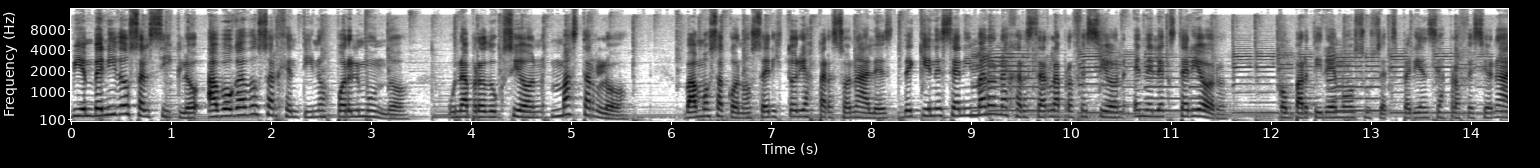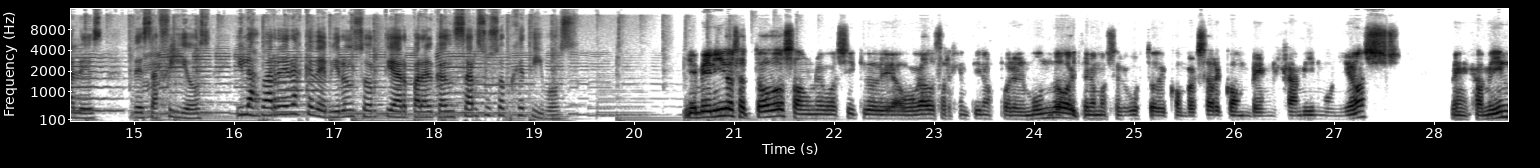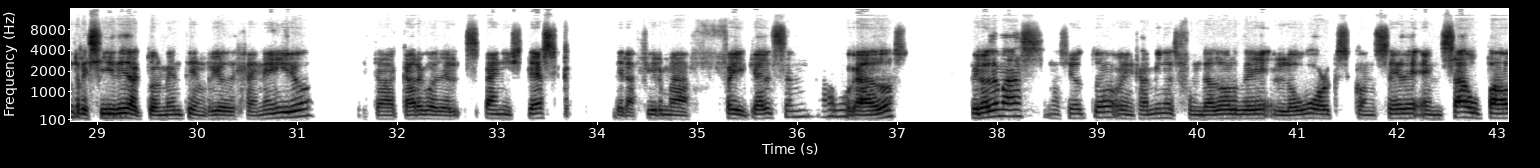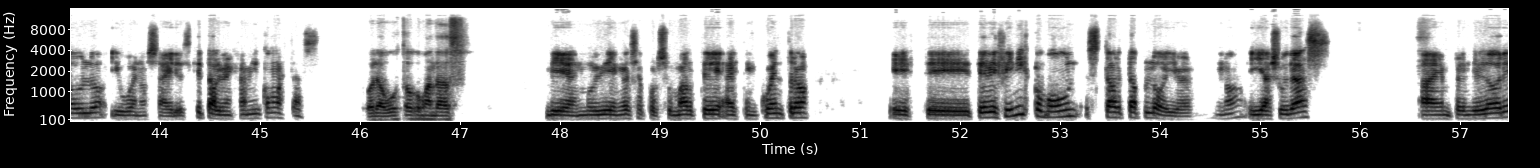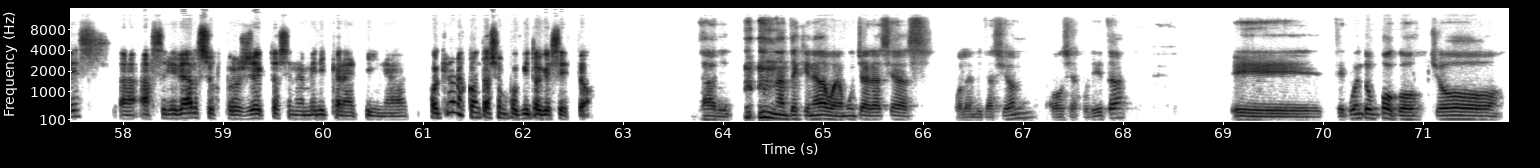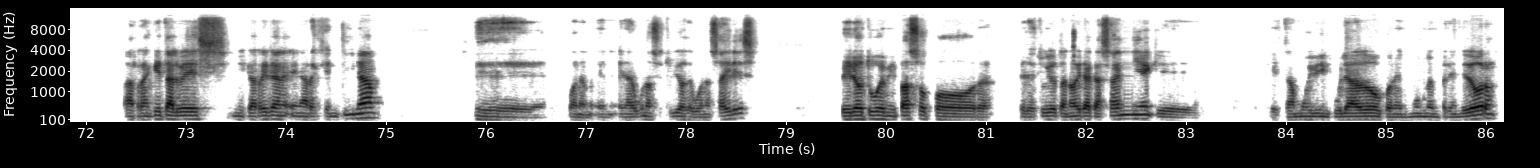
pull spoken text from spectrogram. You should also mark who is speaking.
Speaker 1: Bienvenidos al ciclo Abogados Argentinos por el Mundo, una producción Masterlaw. Vamos a conocer historias personales de quienes se animaron a ejercer la profesión en el exterior. Compartiremos sus experiencias profesionales, desafíos y las barreras que debieron sortear para alcanzar sus objetivos.
Speaker 2: Bienvenidos a todos a un nuevo ciclo de Abogados Argentinos por el Mundo. Hoy tenemos el gusto de conversar con Benjamín Muñoz. Benjamín reside actualmente en Río de Janeiro. Está a cargo del Spanish Desk de la firma Fay Gelsen, abogados. Pero además, ¿no es cierto? Benjamín es fundador de Lowworks con sede en Sao Paulo y Buenos Aires. ¿Qué tal, Benjamín? ¿Cómo estás?
Speaker 3: Hola, Augusto, ¿cómo andás?
Speaker 2: Bien, muy bien. Gracias por sumarte a este encuentro. Este, te definís como un startup lawyer, ¿no? Y ayudas a emprendedores a acelerar sus proyectos en América Latina. ¿Por qué no nos contás un poquito qué es esto?
Speaker 3: Dale. Antes que nada, bueno, muchas gracias por la invitación, a vos Julieta. Eh, te cuento un poco, yo arranqué tal vez mi carrera en Argentina, eh, bueno, en, algunos estudios de Buenos Aires, pero tuve mi paso por el estudio Tanoira Casañe, que, está muy vinculado con el mundo emprendedor.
